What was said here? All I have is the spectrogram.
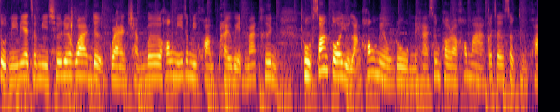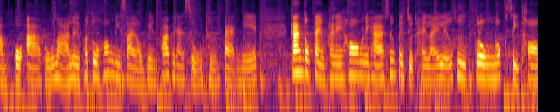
จุดนี้เนี่ยจะมีชื่อเรียกว่า The Grand Chamber ห้องนี้จะมีความ private มากขึ้น ถูกซ่อนตัวอยู่หลังห้อง Mail Room นะคะ ซึ่งพอเราเข้ามาก็จะรู้สึกถึงความโออาหรูหราเลย เพราะตัวห้องดีไซน์ออกเป็นฝ้าเพดานสูงถึง 8 เมตร การตกแต่งภายในห้องนะคะ ซึ่งเป็นจุดไฮไลท์เลยก็คือกรงนกสีทอง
